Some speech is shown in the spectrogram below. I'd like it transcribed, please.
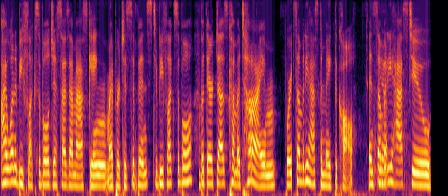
I want to be flexible just as I'm asking my participants to be flexible. But there does come a time where somebody has to make the call. And somebody yep. has to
